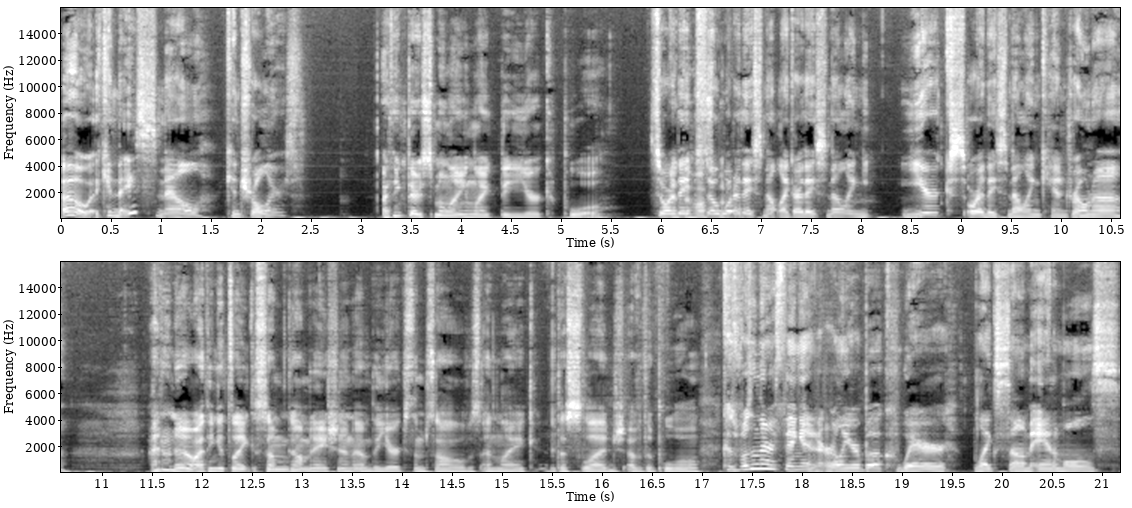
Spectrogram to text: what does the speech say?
Oh, can they smell controllers? I think they're smelling like the Yeerk pool. So are they? the So what are they smell like? Are they smelling Yeerks or are they smelling Kandrona? I don't know. I think it's like some combination of the Yeerks themselves and like the sludge of the pool. Because wasn't there a thing in an earlier book where, like, some animals,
